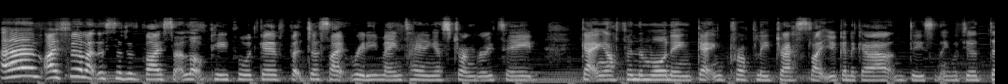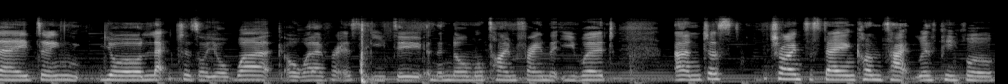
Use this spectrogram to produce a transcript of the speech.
Um, I feel like this is advice that a lot of people would give, but just like really maintaining a strong routine, getting up in the morning, getting properly dressed like you're going to go out and do something with your day, doing your lectures or your work or whatever it is that you do in the normal time frame that you would, and just trying to stay in contact with people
